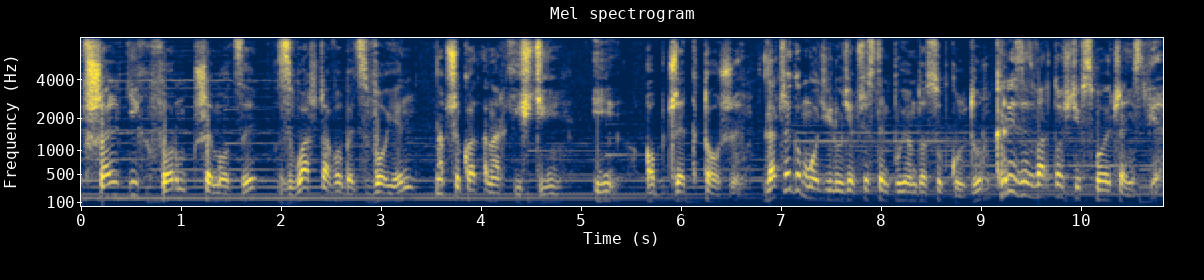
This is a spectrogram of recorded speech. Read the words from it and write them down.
wszelkich form przemocy, zwłaszcza wobec wojen, np. anarchiści i objektorzy. Dlaczego młodzi ludzie przystępują do subkultur? Kryzys wartości w społeczeństwie.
